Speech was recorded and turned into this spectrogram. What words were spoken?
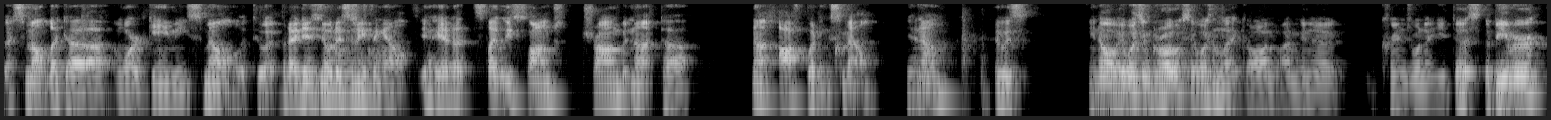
I smelled like a, more gamey smell to it, but I didn't Strong, notice anything strong. else. Yeah, he had a slightly strong, strong, but not uh, not off-putting smell. You know, it was. You know, No, it wasn't gross. It wasn't like oh, I'm, I'm gonna cringe when I eat this. The beaver,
